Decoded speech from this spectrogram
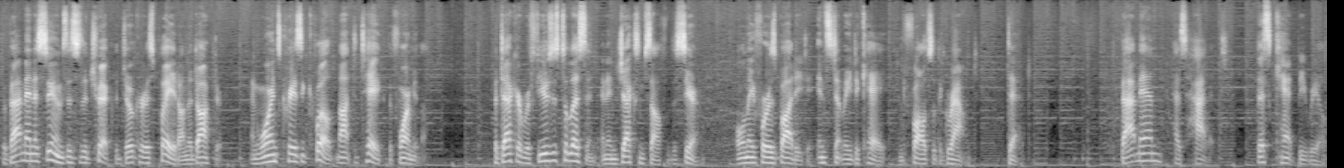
But Batman assumes this is a trick the Joker has played on the Doctor, and warns Crazy Quilt not to take the formula. But Decker refuses to listen and injects himself with the serum, only for his body to instantly decay and fall to the ground, dead. Batman has had it. This can't be real.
